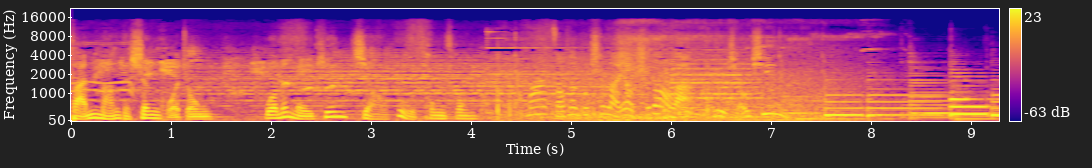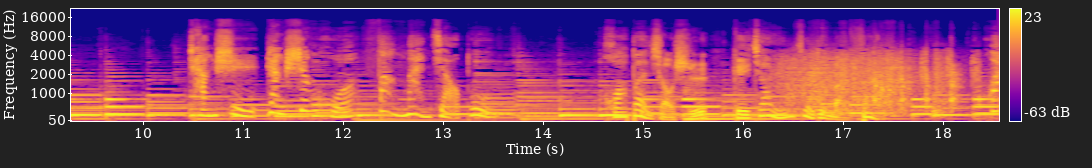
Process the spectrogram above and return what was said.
繁忙的生活中，我们每天脚步匆匆。妈，早饭不吃了，要迟到了，不小心。是让生活放慢脚步，花半小时给家人做顿晚饭，花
